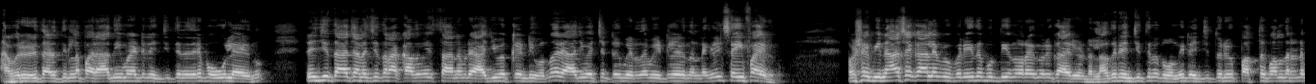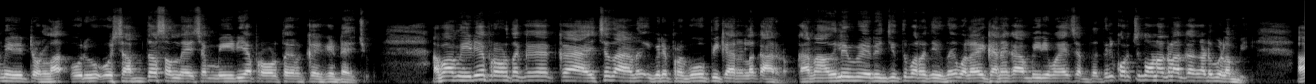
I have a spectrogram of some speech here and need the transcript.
അവരൊരു തരത്തിലുള്ള പരാതിയുമായിട്ട് രഞ്ജിത്തിനെതിരെ പോകില്ലായിരുന്നു. രഞ്ജിത്ത് ആ ചലച്ചിത്ര അക്കാദമി സ്ഥാനം രാജിവെക്കേണ്ടി വന്നു. രാജിവെച്ചിട്ട് വെറുതെ വീട്ടിലിരുന്നുണ്ടെങ്കിൽ സേഫായിരുന്നു പക്ഷേ വിനാശകാല വിപരീത ബുദ്ധി എന്ന് പറയുന്ന ഒരു കാര്യമുണ്ടല്ലോ. അത് രഞ്ജിത്തിന് തോന്നി. രഞ്ജിത്ത് ഒരു പത്ത് പന്ത്രണ്ട് മിനിറ്റുള്ള ഒരു ശബ്ദ സന്ദേശം മീഡിയ പ്രവർത്തകർക്ക് ഇട്ട് അയച്ചു അപ്പോൾ ആ മീഡിയ പ്രവർത്തകർക്ക് അയച്ചതാണ് ഇവരെ പ്രകോപിപ്പിക്കാനുള്ള കാരണം. കാരണം അതിൽ രഞ്ജിത്ത് പറഞ്ഞിരുന്നത് വളരെ ഘനഗാംഭീര്യമായ ശബ്ദത്തിൽ കുറച്ച് നുണകളൊക്കെ അങ്ങോട്ട് വിളമ്പി. ആ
